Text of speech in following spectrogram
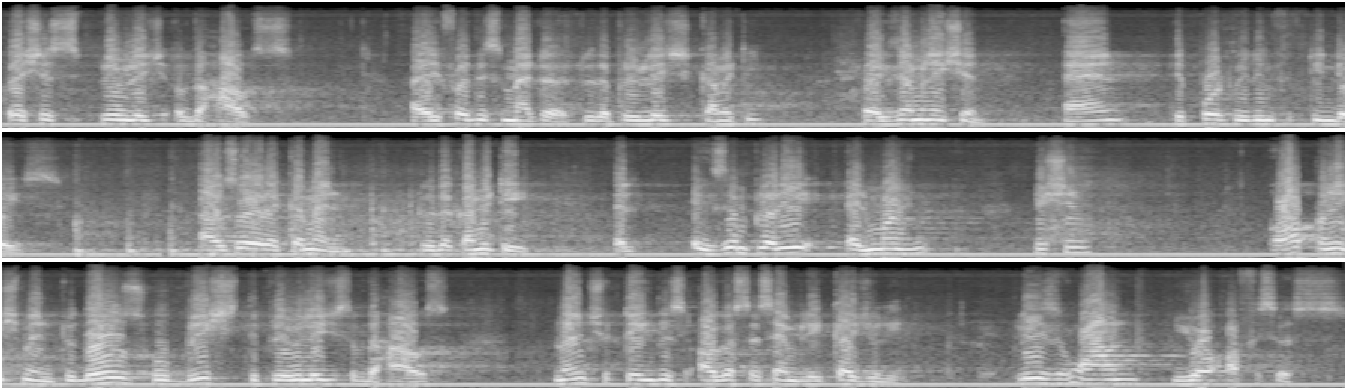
precious privilege of the House. I refer this matter to the Privilege Committee for examination and report within 15 days. I also recommend to the committee that exemplary admonition or punishment to those who breach the privileges of the House. None should take this August Assembly casually. Please warn your officers.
